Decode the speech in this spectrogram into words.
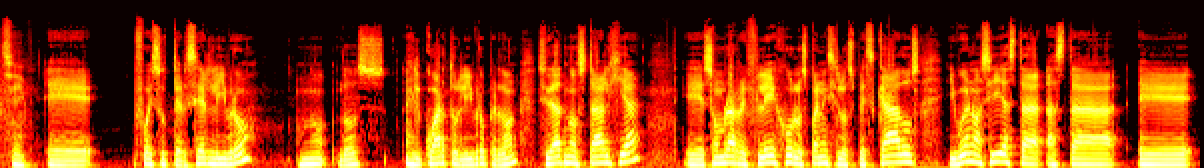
Sí. Eh, fue su tercer libro, uno, dos, el cuarto libro, perdón, Ciudad Nostalgia, eh, Sombra Reflejo, Los Panes y los Pescados, y bueno, así hasta, hasta eh,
